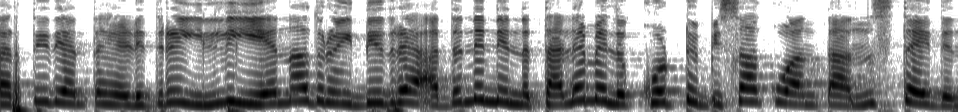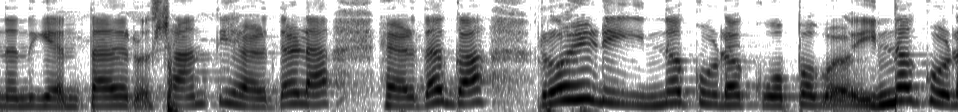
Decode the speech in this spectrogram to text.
ಬರ್ತಿದೆ ಅಂತ ಹೇಳಿದರೆ, ಇಲ್ಲಿ ಏನಾದರೂ ಇದ್ದಿದ್ರೆ ಅದನ್ನೇ ನಿನ್ನ ತಲೆ ಮೇಲೆ ಕೊಟ್ಟು ಬಿಸಾಕು ಅಂತ ಅನಿಸ್ತಾ ಇದೆ ನನಗೆ ಅಂತ ಶಾಂತಿ ಹೇಳ್ದಾಳ. ಹೇಳಿದಾಗ ರೋಹಿಣಿ ಇನ್ನೂ ಕೂಡ ಕೋಪ ಇನ್ನೂ ಕೂಡ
